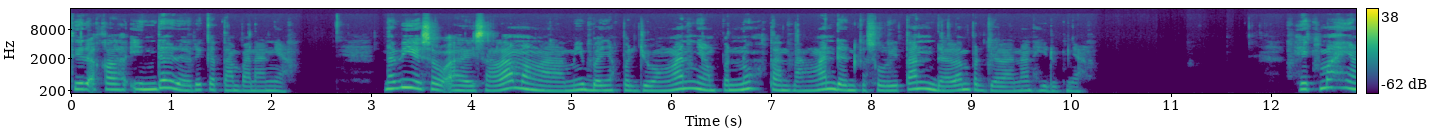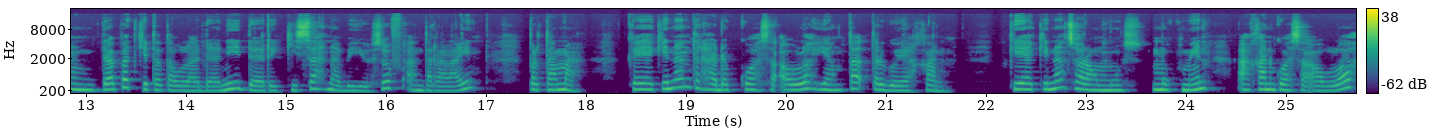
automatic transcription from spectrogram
tidak kalah indah dari ketampanannya. Nabi Yusuf alaihissalam mengalami banyak perjuangan yang penuh tantangan dan kesulitan dalam perjalanan hidupnya. Hikmah yang dapat kita tauladani dari kisah Nabi Yusuf antara lain, pertama, keyakinan terhadap kuasa Allah yang tak tergoyahkan. Keyakinan seorang mukmin akan kuasa Allah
